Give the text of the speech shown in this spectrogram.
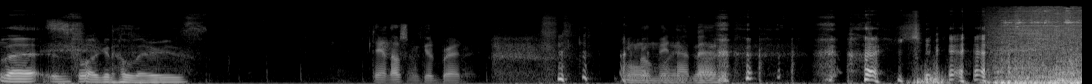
That is fucking hilarious. Damn, that was some good bread. oh broke my ain't that god. bad. yeah.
